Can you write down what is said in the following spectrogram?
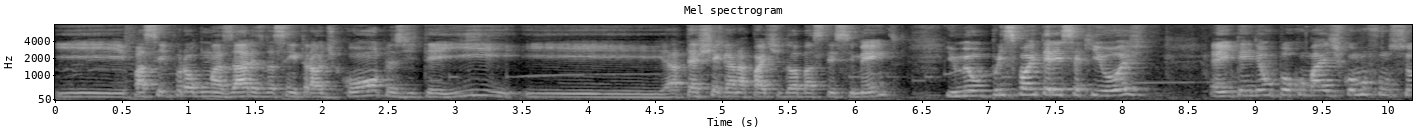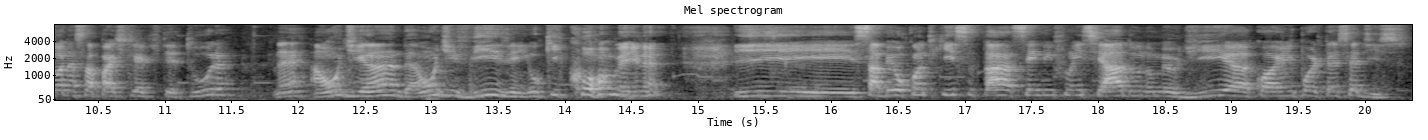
e passei por algumas áreas da central de compras, de TI e até chegar na parte do abastecimento. E o meu principal interesse aqui hoje é entender um pouco mais de como funciona essa parte de arquitetura, né? Aonde anda, onde vivem, o que comem, né? E saber o quanto que isso está sendo influenciado no meu dia, qual é a importância disso.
